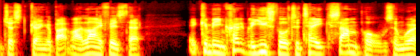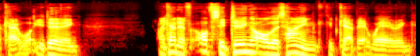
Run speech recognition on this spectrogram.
just going about my life is that it can be incredibly useful to take samples and work out what you're doing. I kind of obviously doing it all the time could get a bit wearing,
